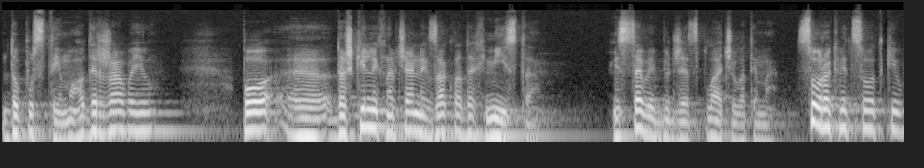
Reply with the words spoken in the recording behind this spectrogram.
допустимого державою по е, дошкільних навчальних закладах міста. Місцевий бюджет сплачуватиме 40%,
